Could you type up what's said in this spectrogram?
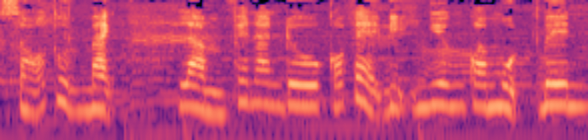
Gió thổi mạnh làm Fernando có vẻ bị nghiêng qua một bên.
